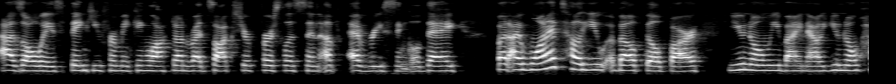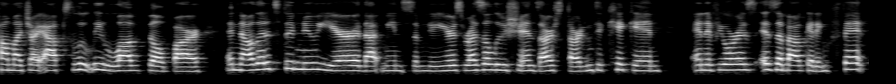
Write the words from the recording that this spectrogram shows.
As always, thank you for making Locked On Red Sox your first listen of every single day. But I want to tell you about Built Bar. You know me by now. You know how much I absolutely love Built Bar. And now that it's the new year, that means some New Year's resolutions are starting to kick in. And if yours is about getting fit,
